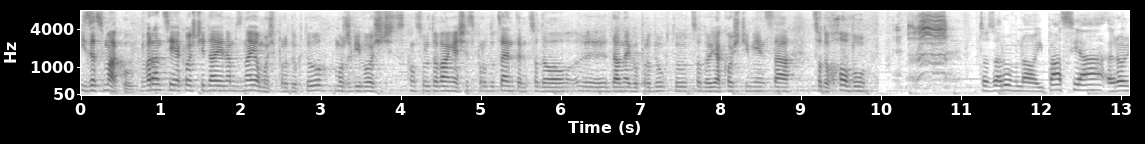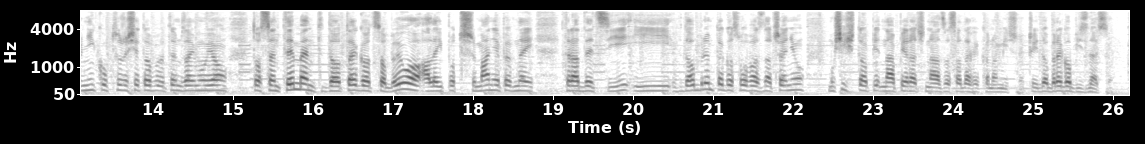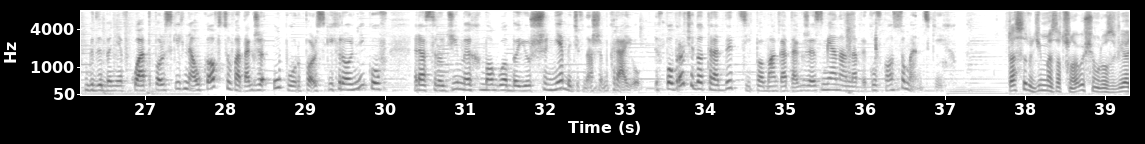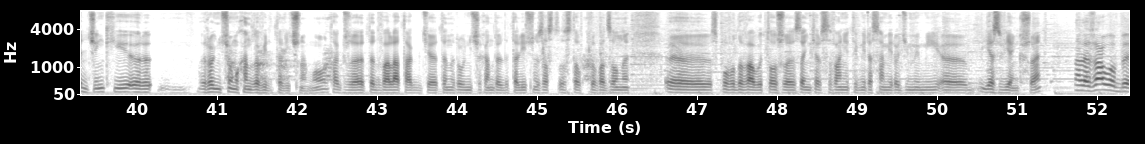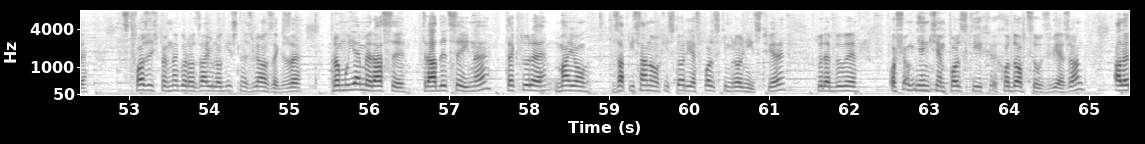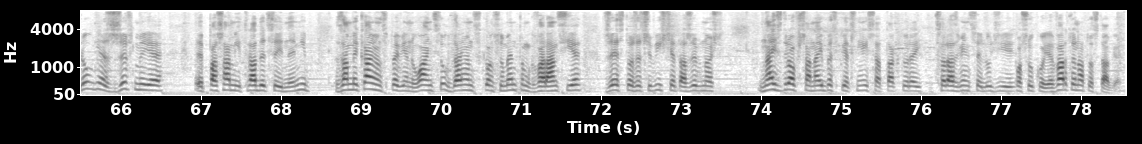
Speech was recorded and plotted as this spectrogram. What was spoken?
i ze smaku. Gwarancję jakości daje nam znajomość produktu, możliwość skonsultowania się z producentem co do y, danego produktu, co do jakości mięsa, co do chowu. To zarówno i pasja rolników, którzy się to, tym zajmują, to sentyment do tego, co było, ale i podtrzymanie pewnej tradycji i w dobrym tego słowa znaczeniu musi się to napierać na zasadach ekonomicznych, czyli dobrego biznesu. Gdyby nie wkład polskich naukowców, a także upór polskich rolników, ras rodzimych mogłoby już nie być w naszym kraju. W powrocie do tradycji pomaga także zmiana nawyków konsumenckich. Rasy rodzime zaczynały się rozwijać dzięki rolniczemu handlowi detalicznemu, także te dwa lata, gdzie ten rolniczy handel detaliczny został wprowadzony, e, spowodowały to, że zainteresowanie tymi rasami rodzimymi e, jest większe. Należałoby stworzyć pewnego rodzaju logiczny związek, że promujemy rasy tradycyjne, te, które mają zapisaną historię w polskim rolnictwie, które były osiągnięciem polskich hodowców zwierząt, ale również żywmy je paszami tradycyjnymi, zamykając pewien łańcuch, dając konsumentom gwarancję, że jest to rzeczywiście ta żywność najzdrowsza, najbezpieczniejsza, ta, której coraz więcej ludzi poszukuje. Warto na to stawiać.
